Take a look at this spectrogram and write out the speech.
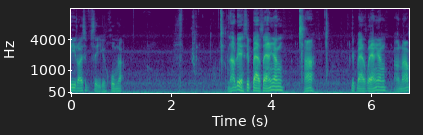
ดี้ร้อยสิบสี่คุ้มแล้ว นับดิสิบแปดแสงยัง อะสิบแปดแสงยัง เอานับ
